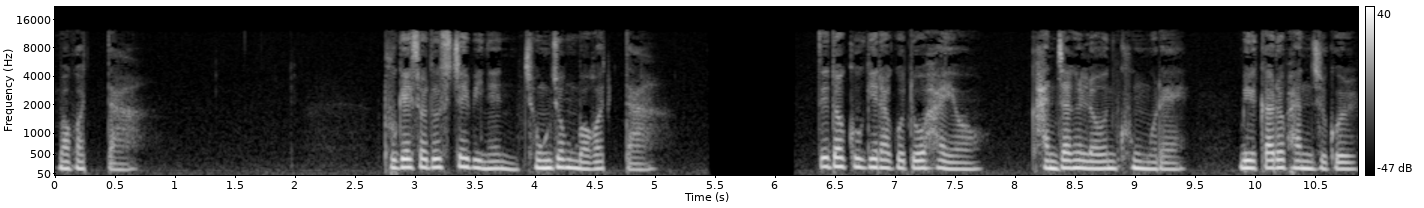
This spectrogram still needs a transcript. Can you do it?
먹었다. 북에서도 수제비는 종종 먹었다. 뜨덕국이라고도 하여 간장을 넣은 국물에 밀가루 반죽을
